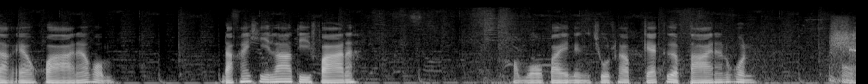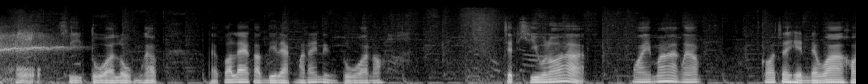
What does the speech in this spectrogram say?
ดักแอลขวานะครับผม ดักให้คีล่าตีฟ้านะคอมโบไป 1 ชุดครับ แก๊กเกือบตายนะทุกคน โอ้โหสี่ตัวลุมครับ แต่ก็แลกกับดีแลกมาได้ 1 ตัวเนาะ 7 คิวแล้วอะไวมากนะครับ ก็จะเห็นได้ว่าเขา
